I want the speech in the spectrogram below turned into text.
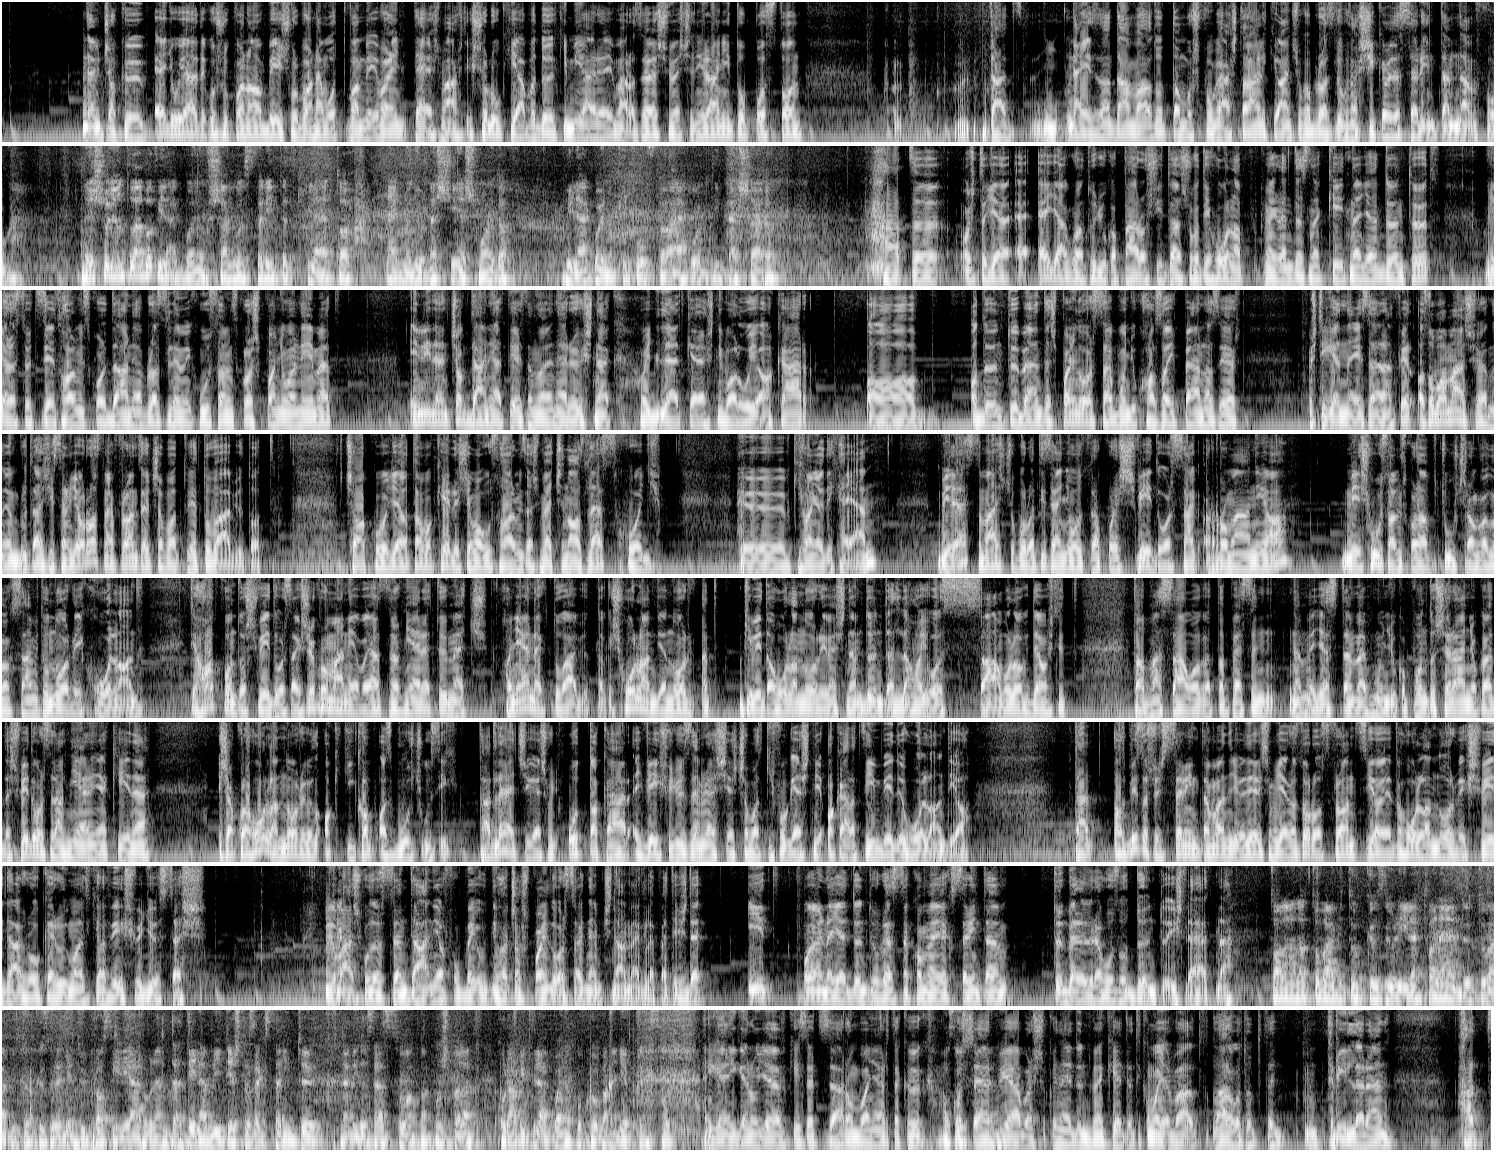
nem csak ő, egy új játékosuk van a B sorban, hanem ott van még van egy teljes második soruk, hiába dölt ki Miárai már az első meccsen irányító poszton. Tehát nehéz a Dán vállalatottan most fogást találni, kíváncsiak a braziloknak sikerül, de szerintem nem fog. Na és olyan tovább a világbajnokságon szerinted ki lehet a legnagyobb esélyes majd a világbajnoki trófea elhordítására? Hát most ugye e- egyáltalán tudjuk a párosításokat, hogy holnap megrendeznek két negyed döntőt. Ugye először 17.30-kor Dánia, Brazília, még 20.30-kor a spanyol-német. Én minden csak Dániát érzem nagyon erősnek, hogy lehet keresni valója akár a, a döntőben, de Spanyolország mondjuk hazai pán azért most igen nehéz ellenfél. Azonban másik nagyon brutális, hiszen ugye a rossz meg francia csapat ugye tovább jutott. Csak ugye a kérdésem a 20-30-as meccsen az lesz, hogy ö, ki hanyadik helyen. Mi lesz? A másik csoportban 18 akkor egy Svédország, Románia, és 20 kor a csúcsrangadónak számító Norvég-Holland. De 6 pontos Svédország, és ők Romániával játszanak nyerető meccs. Ha nyernek, tovább jutnak. És Hollandia, Nor- hát kivét a holland norvég nem döntetlen, ha jól számolok, de most itt talán számolgattam, persze nem egyeztem meg mondjuk a pontos arányokat, de Svédországnak nyernie kéne, és akkor a holland norvég aki kikap, az búcsúzik. Tehát lehetséges, hogy ott akár egy végső győzelemre esélyes csapat ki fog esni, akár a címvédő Hollandia. Tehát az biztos, hogy szerintem van egy érzésem, hogy erről az orosz, francia, illetve holland, norvég, svédákról kerül majd ki a végső győztes. Míg a másik oldalon Dánia fog bejutni, ha csak Spanyolország nem csinál meglepetés. De itt olyan negyed döntők lesznek, amelyek szerintem több előre hozott döntő is lehetne talán a továbbítók közül, illetve a leendő továbbítók közül egyetül Brazíliáról nem tettél említést, ezek szerint ők nem igazán szólhatnak most bele. Korábbi világbajnokokról van egyébként szó. Igen, igen, ugye 2013-ban nyertek ők, Az akkor Szerbiában, és akkor döntőben kértetik a magyar válogatottat egy thrilleren. Hát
